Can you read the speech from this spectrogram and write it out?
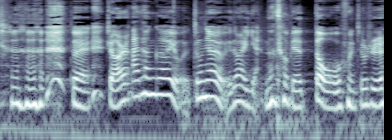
对，主要是阿汤哥有中间有一段演的特别逗，就是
